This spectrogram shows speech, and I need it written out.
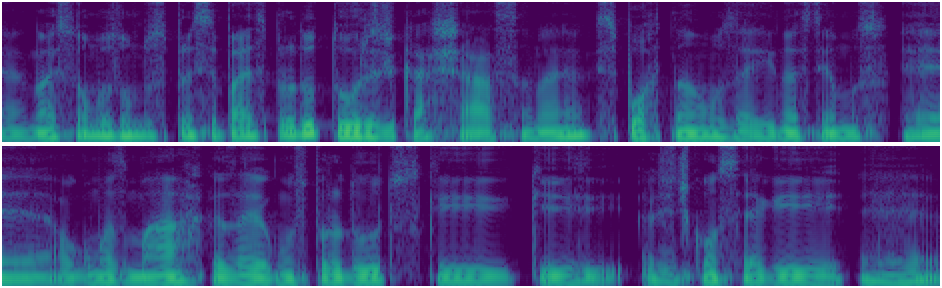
é, nós somos um dos principais produtores de cachaça, né? Exportamos aí, nós temos é, algumas marcas aí, alguns produtos que, que a gente consegue. é,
